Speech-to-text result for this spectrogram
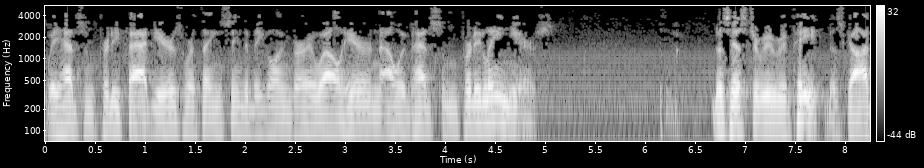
We had some pretty fat years where things seem to be going very well here. Now we've had some pretty lean years. Does history repeat? Does God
